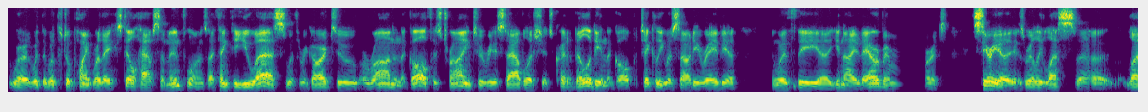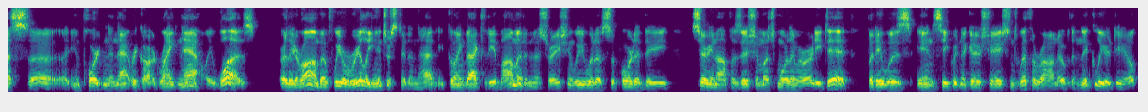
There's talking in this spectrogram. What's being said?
where to a point where they still have some influence. I think the U.S. with regard to Iran and the Gulf is trying to reestablish its credibility in the Gulf, particularly with Saudi Arabia and with the uh, United Arab Emirates. Syria is really less uh, less uh, important in that regard right now. It was earlier on, but if we were really interested in that, going back to the Obama administration, we would have supported the Syrian opposition much more than we already did. But it was in secret negotiations with Iran over the nuclear deal,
